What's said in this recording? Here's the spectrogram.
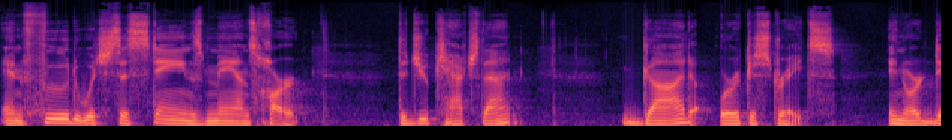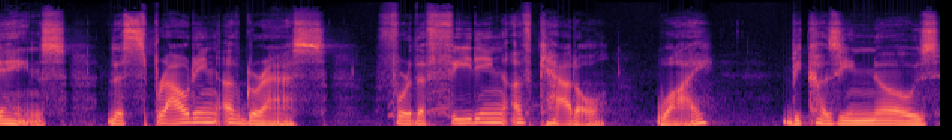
and food which sustains man's heart. Did you catch that? God orchestrates and ordains the sprouting of grass for the feeding of cattle. Why? Because he knows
